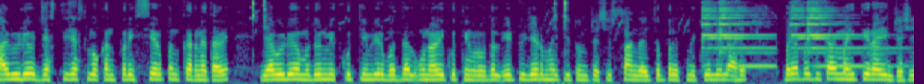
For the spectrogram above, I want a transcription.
हा व्हिडिओ जास्तीत जास्त लोकांपर्यंत शेअर पण करण्यात यावे. या व्हिडिओमधून मी कोथिंबीरबद्दल उन्हाळी कोथिंबीरबद्दल ए टू जेड माहिती तुमच्याशी सांगायचा प्रयत्न केलेला आहे. बऱ्यापैकी काय माहिती राहील तुमच्याशी?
